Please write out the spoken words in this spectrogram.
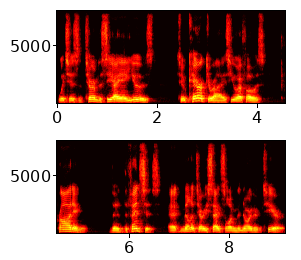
which is the term the CIA used to characterize UFOs prodding the defenses at military sites along the northern tier.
